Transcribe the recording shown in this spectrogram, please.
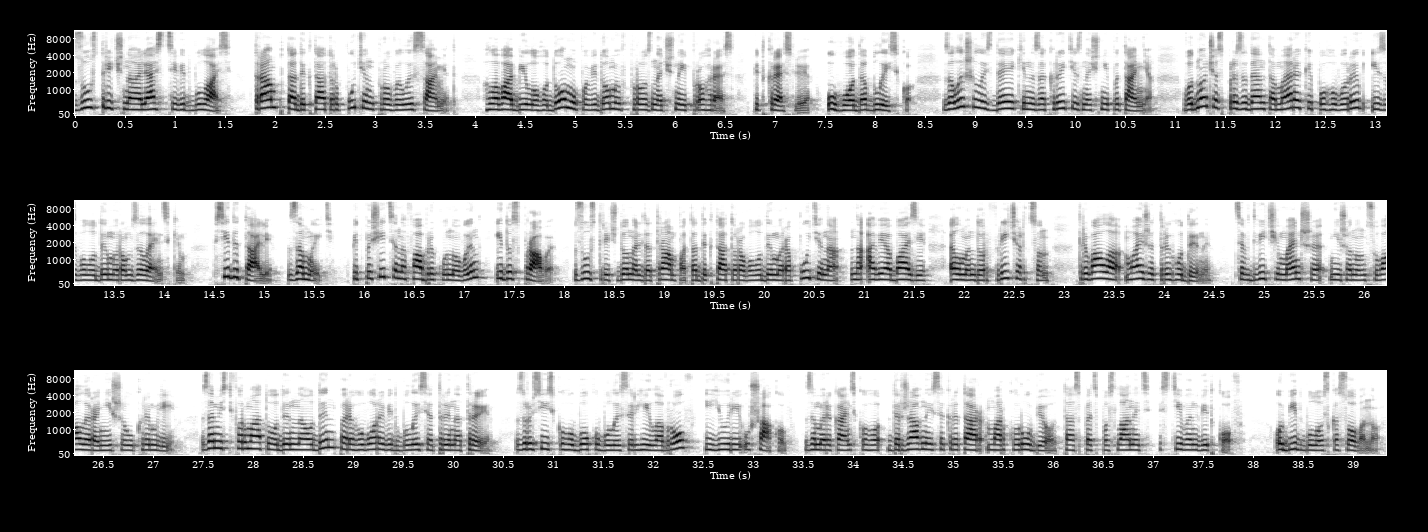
Зустріч на Алясці відбулась. Трамп та диктатор Путін провели саміт. Глава Білого Дому повідомив про значний прогрес. Підкреслює, угода близько. Залишились деякі незакриті значні питання. Водночас президент Америки поговорив із Володимиром Зеленським. Всі деталі за мить. Підпишіться на фабрику новин і до справи. Зустріч Дональда Трампа та диктатора Володимира Путіна на авіабазі Елмендорф Річардсон тривала майже три години. Це вдвічі менше ніж анонсували раніше у Кремлі. Замість формату один на один переговори відбулися три на три. З російського боку були Сергій Лавров і Юрій Ушаков, з американського державний секретар Марко Рубіо та спецпосланець Стівен Вітков. Обід було скасовано.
